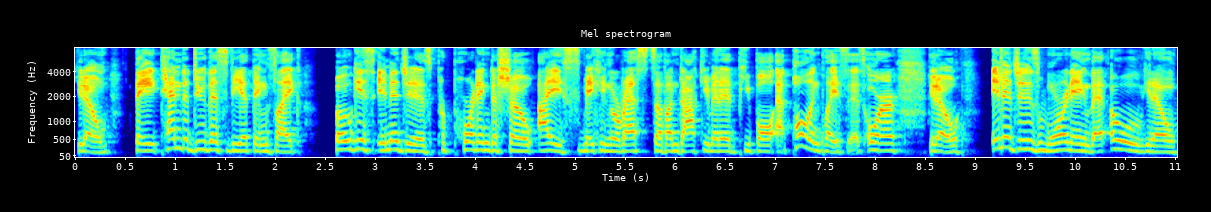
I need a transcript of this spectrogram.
You know, they tend to do this via things like bogus images purporting to show ICE making arrests of undocumented people at polling places or, you know, images warning that, oh, you know,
